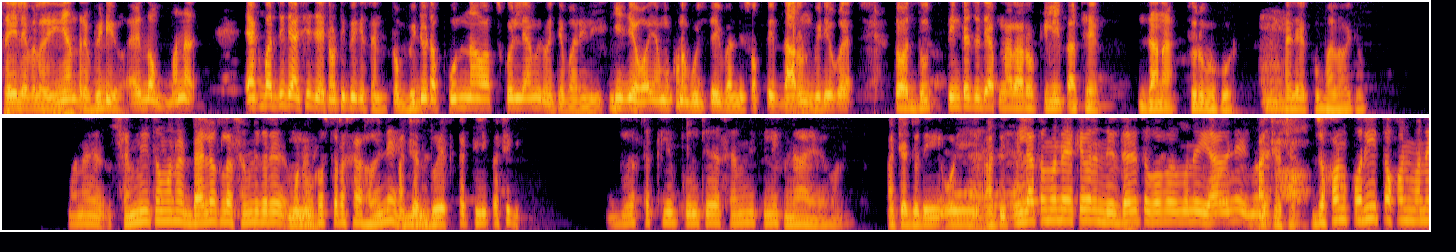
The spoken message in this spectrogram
সেই লেভেলের ইনিয়ান্দ্রের ভিডিও একদম মানে একবার যদি আসি যায় নোটিফিকেশন তো ভিডিওটা ফুল না ওয়াচ করলে আমি রইতে পারিনি। কি যে হয় আমি কোনো বুঝতেই পারিনি। সত্যি দারুণ ভিডিও করে। তো দু তিনটা যদি আপনার আরও ক্লিপ আছে জানা চুরবুকুর তাহলে খুব ভালো হইতো। মানে সেমনি তো মানে ডায়লগ লা সেমনি করে মুখস্থ রাখা হয় না আচ্ছা মানে দু একটা ক্লিপ আছে কি? দু একটা ক্লিপ বলতে সেমনি ক্লিপ নাই এখন। আচ্ছা যদি ওই আদিত্য এলা তো মানে একেবারে নির্ধারিত ভাবে মানে ইয়া হয় নাই মানে আচ্ছা আচ্ছা। যখন করি তখন মানে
